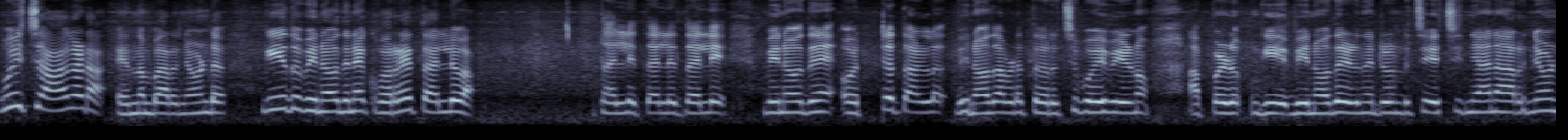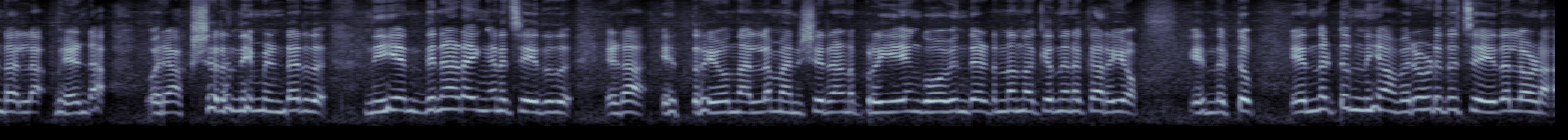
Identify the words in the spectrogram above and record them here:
പോയി ചാകടാ എന്നും പറഞ്ഞുകൊണ്ട് ഗീതു വിനോദിനെ കുറേ തല്ലുക തല്ലി തല്ലി തല്ലി. വിനോദിനെ ഒറ്റ തള്ള്. വിനോദ് അവിടെ തെറിച്ചു പോയി വീണു. അപ്പോഴും വിനോദ് എഴുന്നേറ്റുകൊണ്ട് ചേച്ചി ഞാൻ അറിഞ്ഞുകൊണ്ടല്ല വേണ്ട ഒരക്ഷരം നീ മിണ്ടരുത്. നീ എന്തിനാടാ ഇങ്ങനെ ചെയ്തത്? എടാ എത്രയോ നല്ല മനുഷ്യരാണ്. പ്രിയയും ഗോവിന്ദേട്ടനെന്നൊക്കെ നിനക്കറിയോ? എന്നിട്ടും എന്നിട്ടും നീ അവരോട് ഇത് ചെയ്തല്ലോടാ.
